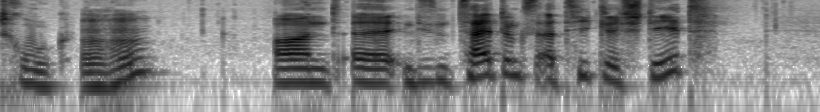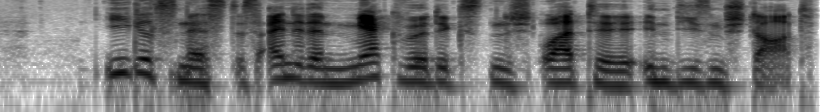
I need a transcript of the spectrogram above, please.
trug. Mhm. Und äh, in diesem Zeitungsartikel steht, Eagles Nest ist eine der merkwürdigsten Orte in diesem Staat.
